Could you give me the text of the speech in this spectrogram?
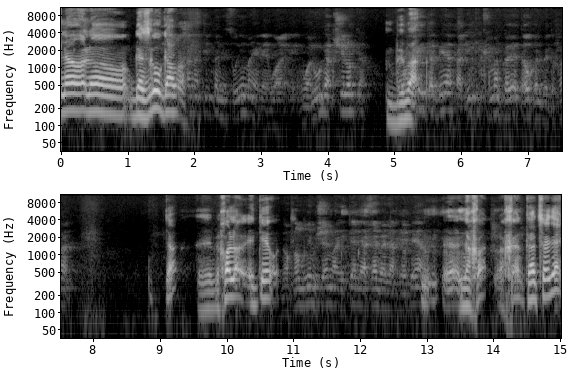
לא, לא גזרו גם... הוא עלול להכשיל אותה. במה? אה, בכל... תראו, אנחנו אומרים שמא ייתן לאחר ולאחיותיה. נכון, נכון, אתה צודק,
